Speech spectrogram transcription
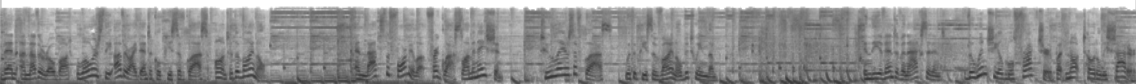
Then another robot lowers the other identical piece of glass onto the vinyl. And that's the formula for glass lamination. Two layers of glass with a piece of vinyl between them. In the event of an accident, the windshield will fracture but not totally shatter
